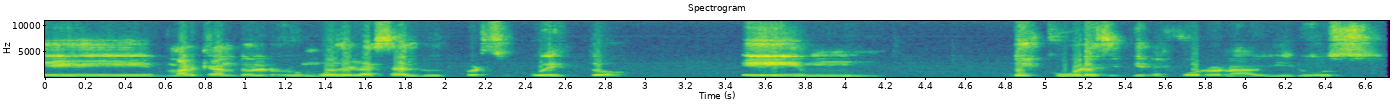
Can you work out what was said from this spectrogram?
eh, marcando el rumbo de la salud, por supuesto. Eh, descubre si tienes coronavirus.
